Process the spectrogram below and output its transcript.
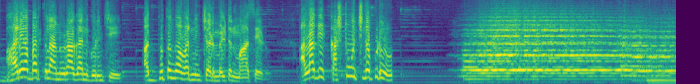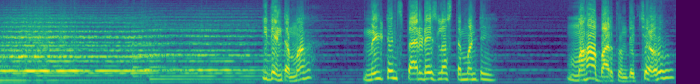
భార్యాభర్తల అనురాగాన్ని గురించి అద్భుతంగా వర్ణించాడు మిల్టన్ మాసేడు. అలాగే కష్టం వచ్చినప్పుడు ఇదేంటమ్మా? మిల్టన్స్ ప్యారడైజ్ లాస్ తెమ్మంటే మహాభారతం తెచ్చావు?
